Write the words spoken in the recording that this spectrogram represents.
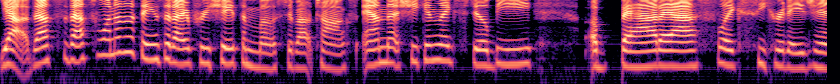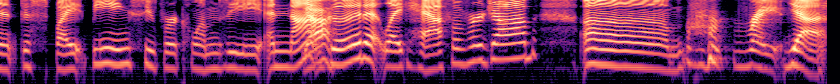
yeah that's that's one of the things that i appreciate the most about tonks and that she can like still be a badass like secret agent despite being super clumsy and not Yeah. good at like half of her job um Right. yeah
